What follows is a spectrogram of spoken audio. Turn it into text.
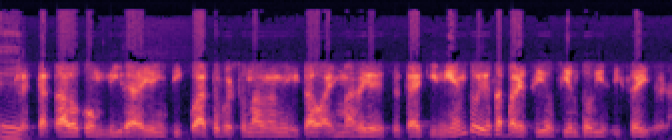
Eh, rescatado con vida, hay 24 personas han hay más de cerca de 500 y desaparecidos 116, ¿verdad?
